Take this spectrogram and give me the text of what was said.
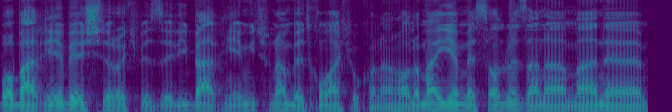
با بقیه به اشتراک بذاری بقیه می‌تونن بهت کمک بکنن. حالا من یه مثال بزنم. من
